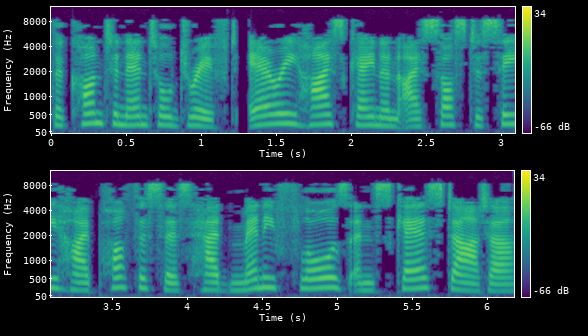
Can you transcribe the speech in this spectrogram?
The continental drift, Airy-Heiskanen isostasy hypothesis had many flaws and scarce data.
